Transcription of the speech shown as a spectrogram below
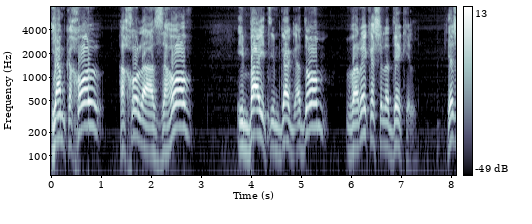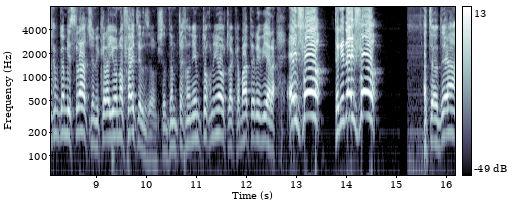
ים כחול, החול הזהוב, עם בית עם גג אדום והרקע של הדקל. יש לכם גם משרד שנקרא יונה פייטלזון, שאתם מתכננים תוכניות להקמת הריביירה. איפה? תגיד איפה? אתה יודע,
